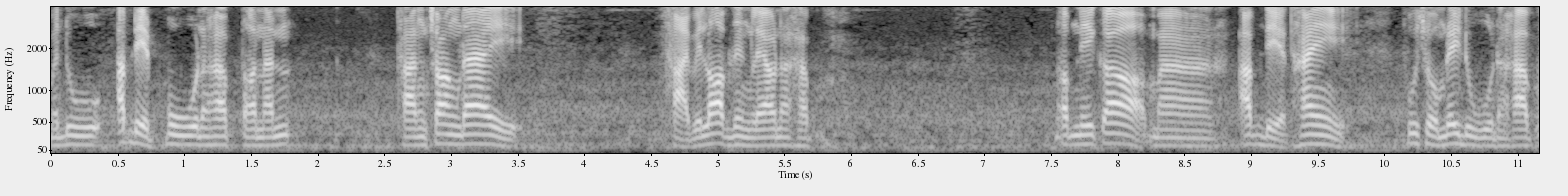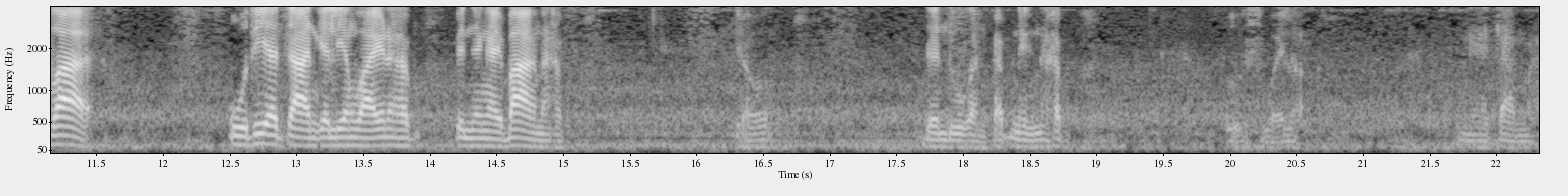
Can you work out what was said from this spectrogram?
มาดูอัปเดตปูนะครับ ตอนนั้นทางช่องได้ถ่ายไปรอบหนึ่งแล้วนะครับ รอบนี้ก็มาอัปเดตให้ผู้ชมได้ดูนะครับว่า ปูที่อาจารย์แกเลี้ยงไว้นะครับ เป็นยังไงบ้างนะครับ เดี๋ยวเดินดูกันแป๊บหนึ่งนะครับเออสวยแล้วไงอาจารย์มา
